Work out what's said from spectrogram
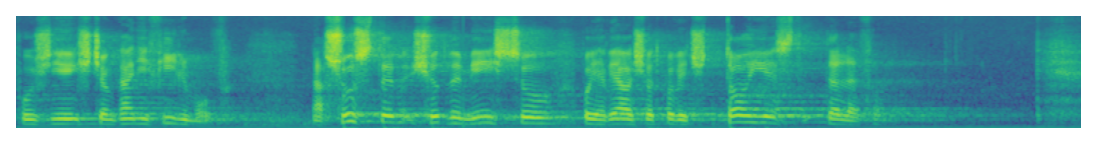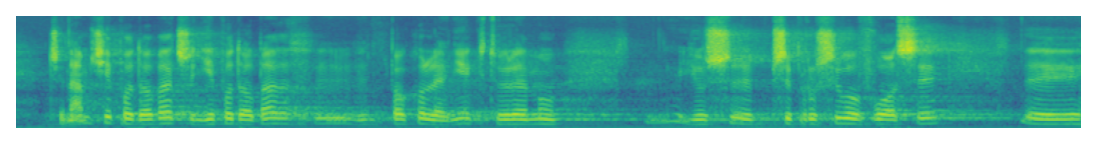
później ściąganie filmów. Na szóstym, siódmym miejscu pojawiała się odpowiedź: to jest telefon. Czy nam się podoba, czy nie podoba y, pokolenie, któremu już y, przypruszyło włosy, y,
